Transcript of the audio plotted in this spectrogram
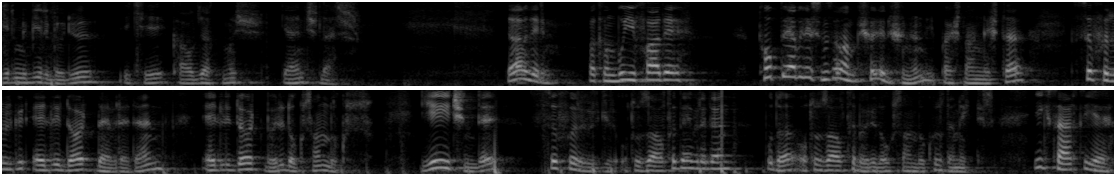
21 bölü 2 kalacakmış gençler. Devam edelim. Bakın bu ifade toplayabilirsiniz ama şöyle düşünün başlangıçta 0,54 devreden 54 bölü 99. Y içinde 0,36 devreden bu da 36 bölü 99 demektir. X artı Y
